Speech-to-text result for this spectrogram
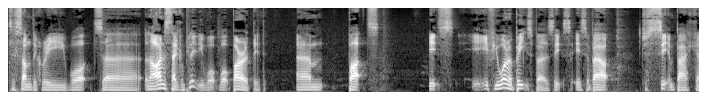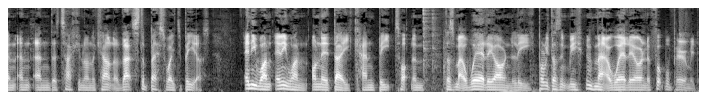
to some degree what, uh, and I understand completely what what Borough did. Um, but it's if you want to beat Spurs, it's it's about just sitting back and, and, and attacking on the counter. That's the best way to beat us. Anyone anyone on their day can beat Tottenham. Doesn't matter where they are in the league. Probably doesn't matter where they are in the football pyramid,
